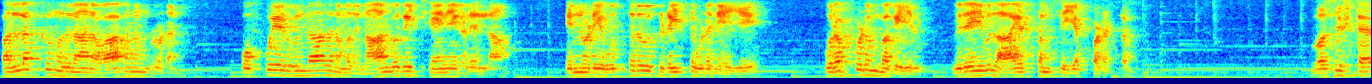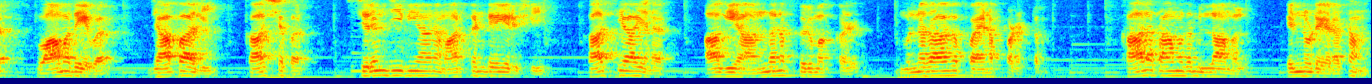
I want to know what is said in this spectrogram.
பல்லக்கு முதலான வாகனங்களுடன் ஒப்புயர்வில்லாத நமது நால்வகை சேனைகள் எல்லாம் என்னுடைய உத்தரவு கிடைத்தவுடனேயே புறப்படும் வகையில் விரைவில் ஆயத்தம் செய்யப்படட்டும். வசிஷ்டர் வாமதேவர் ஜாபாலி காஷ்யபர் சிரஞ்சீவியான மார்க்கண்டேய ரிஷி காத்தியாயனர் ஆகிய அந்தனப் பெருமக்கள் முன்னதாக பயணப்படட்டும். காலதாமதம் இல்லாமல் என்னுடைய ரதம்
